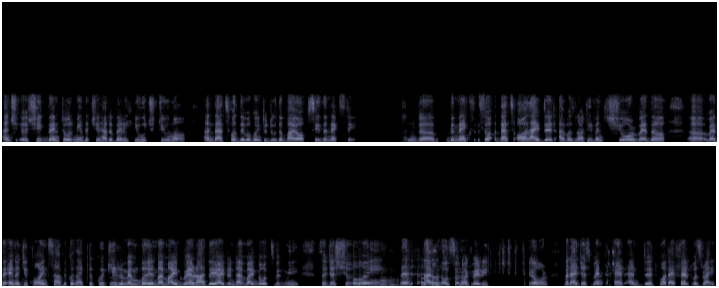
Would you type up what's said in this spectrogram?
And she, uh, she then told me that she had a very huge tumor and that's what they were going to do the biopsy the next day. And uh, the next, so that's all I did. I was not even sure whether uh, where the energy points are because I had to quickly remember in my mind where are they. I didn't have my notes with me, so just showing that I was also not very sure, but I just went ahead and did what I felt was right.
